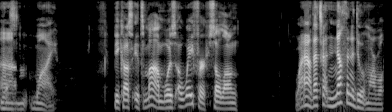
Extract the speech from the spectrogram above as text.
Yes. Um, why? Because its mom was away for so long. Wow, that's got nothing to do with Marvel.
